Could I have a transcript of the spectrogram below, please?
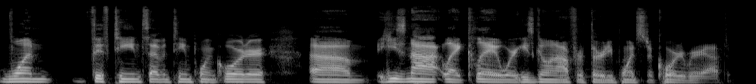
one 15, 17 point quarter. Um, he's not like Klay where he's going off for 30 points in a quarter very often.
